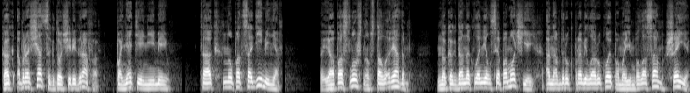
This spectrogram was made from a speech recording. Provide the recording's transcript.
«Как обращаться к дочери графа? Понятия не имею». «Так, ну подсади меня». Я послушно встал рядом, но когда наклонился помочь ей, она вдруг провела рукой по моим волосам, шее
